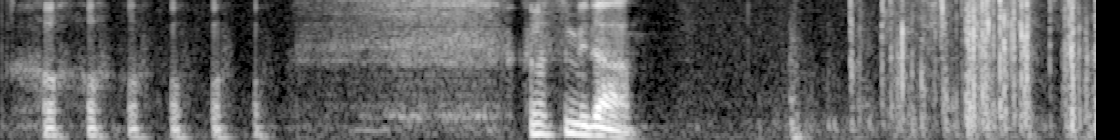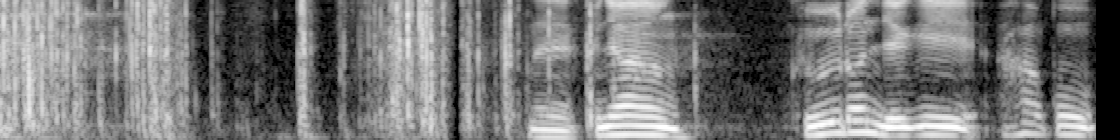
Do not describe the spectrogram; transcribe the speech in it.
그렇습니다. 네, 그냥 그런 얘기 하고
